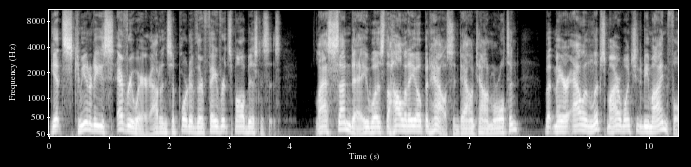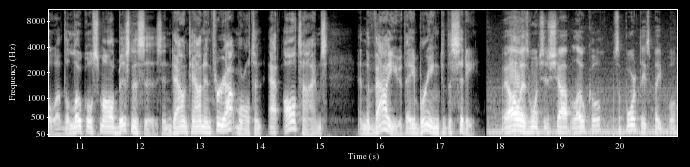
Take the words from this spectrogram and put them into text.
gets communities everywhere out in support of their favorite small businesses. Last Sunday was the holiday open house in downtown Morrilton, but Mayor Alan Lipsmeyer wants you to be mindful of the local small businesses in downtown and throughout Morrilton at all times and the value they bring to the city. We always want you to shop local, support these people.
